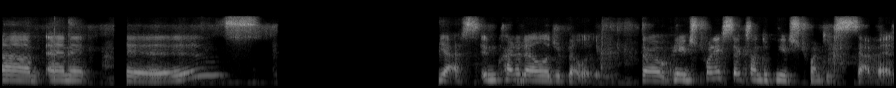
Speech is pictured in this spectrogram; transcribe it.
Um, and it is yes, in credit eligibility. So page twenty-six onto page twenty-seven.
